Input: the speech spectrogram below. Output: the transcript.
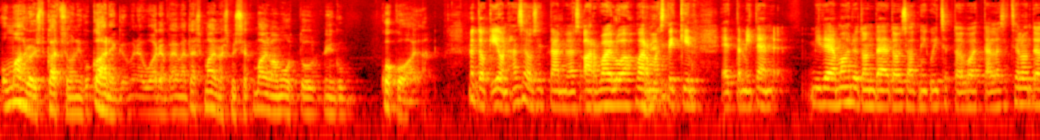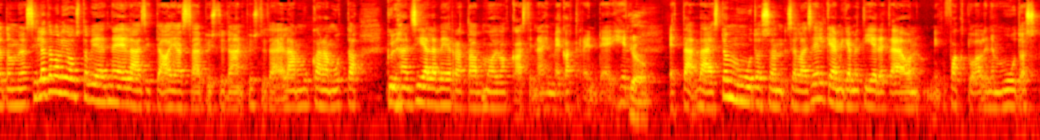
on mahdollista katsoa niin kuin 20 vuoden päivän tässä maailmassa, missä maailma muuttuu niin kuin koko ajan? No toki onhan se osittain myös arvailua varmastikin, että miten miten mahdotonta ja toisaalta niin kuin itse toivon, että tällaiset selonteot on myös sillä tavalla joustavia, että ne elää sitten ajassa ja pystytään, pystytään elämään mukana, mutta kyllähän siellä verrataan voimakkaasti näihin megatrendeihin. Joo. Että väestön muutos on sellainen selkeä, mikä me tiedetään on niin kuin faktuaalinen muutos,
